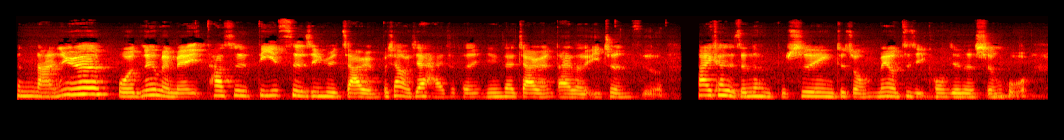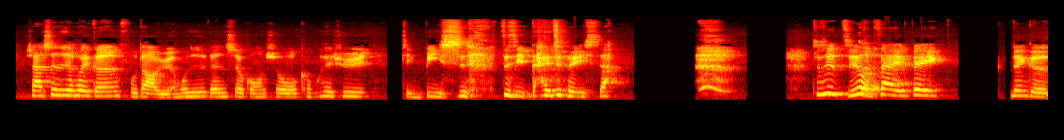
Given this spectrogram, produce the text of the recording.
很难。因为我那个妹妹她是第一次进去家园，不像有些孩子可能已经在家园待了一阵子了。她一开始真的很不适应这种没有自己空间的生活，所以她甚至会跟辅导员或者是跟社工说：“我可不可以去紧闭室自己待着一下？” 就是只有在被那个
